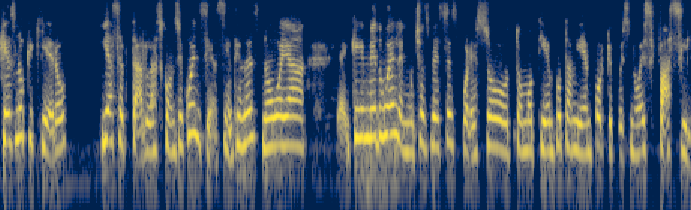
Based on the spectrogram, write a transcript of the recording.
¿qué es lo que quiero? Y aceptar las consecuencias, ¿entiendes? No voy a, que me duelen muchas veces, por eso tomo tiempo también, porque pues no es fácil,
